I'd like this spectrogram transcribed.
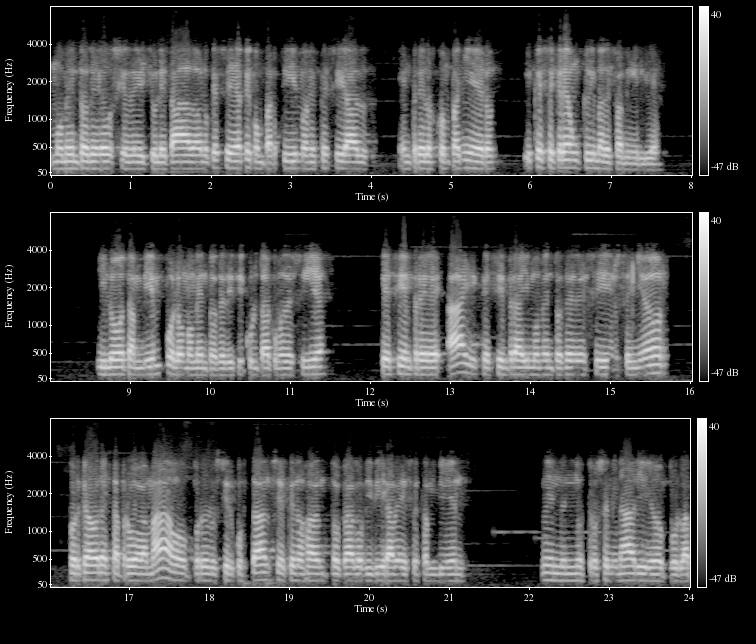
momentos de ocio, de chuletada o lo que sea que compartimos especial entre los compañeros y que se crea un clima de familia. Y luego también por los momentos de dificultad, como decía, que siempre hay, que siempre hay momentos de decir, Señor, porque ahora esta prueba más o por las circunstancias que nos han tocado vivir a veces también en, nuestro seminario, por la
